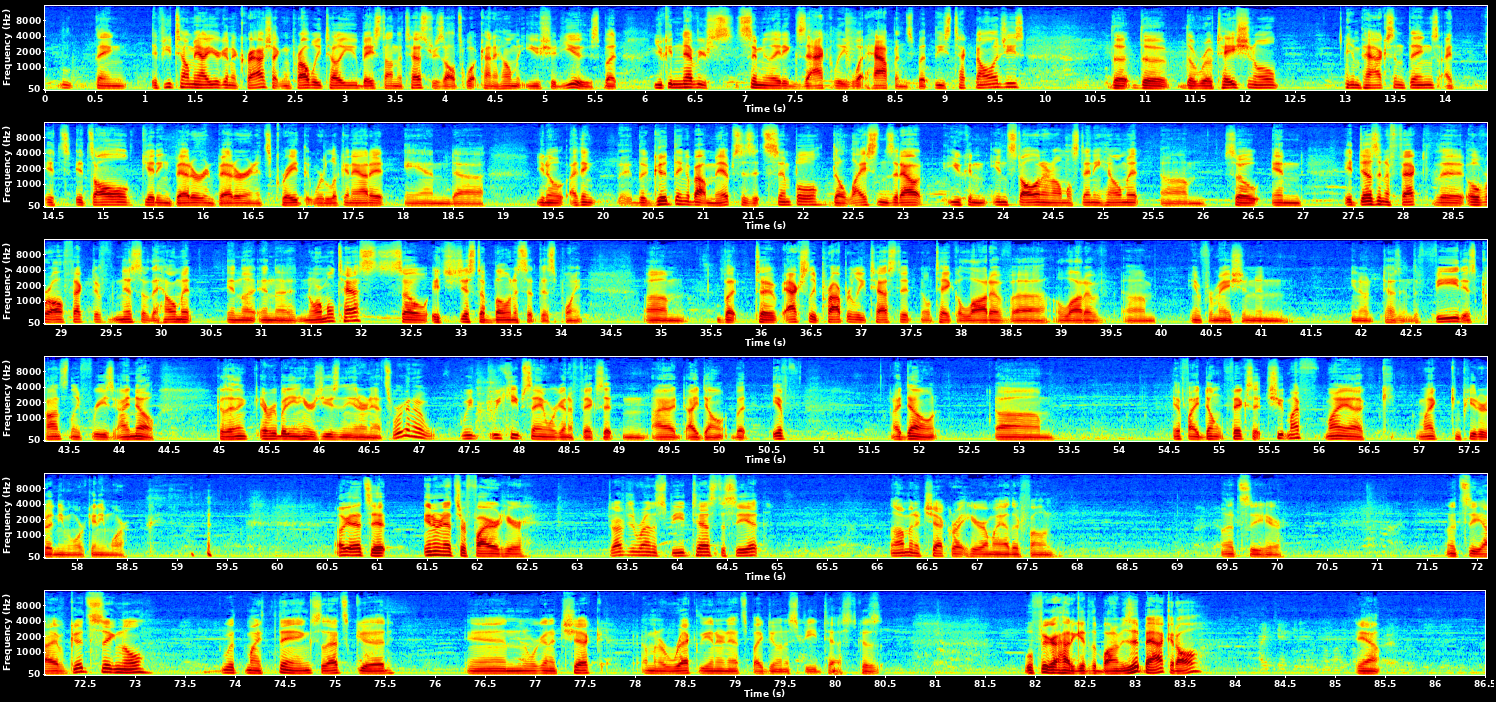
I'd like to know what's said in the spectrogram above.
thing, if you tell me how you're going to crash, I can probably tell you based on the test results what kind of helmet you should use. But you can never s- simulate exactly what happens. But these technologies, the the the rotational impacts and things, I it's it's all getting better and better, and it's great that we're looking at it. And uh, you know, I think the, good thing about MIPS is it's simple. They'll license it out. You can install it on almost any helmet. Um, so and it doesn't affect the overall effectiveness of the helmet in the in the normal tests. So it's just a bonus at this point. Um, but to actually properly test it, it'll take a lot of uh, a lot of um, information and you know doesn't the feed is constantly freezing. I know because I think everybody in here is using the internet. So we're gonna we, we keep saying we're gonna fix it, and I I don't. But if I don't, um, if I don't fix it, shoot my my uh, my computer doesn't even work anymore. Okay, that's it. Internets are fired here. Do I have to run a speed test to see it? I'm gonna check right here on my other phone. Let's see here. Let's see. I have good signal with my thing, so that's good. And we're gonna check. I'm gonna wreck the internets by doing a speed test because we'll figure out how to get to the bottom. Is it back at all? Yeah.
